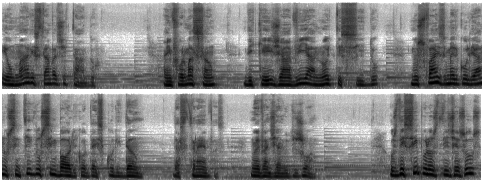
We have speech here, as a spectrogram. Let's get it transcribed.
e o mar estava agitado. A informação de que já havia anoitecido nos faz mergulhar no sentido simbólico da escuridão das trevas no Evangelho de João. Os discípulos de Jesus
